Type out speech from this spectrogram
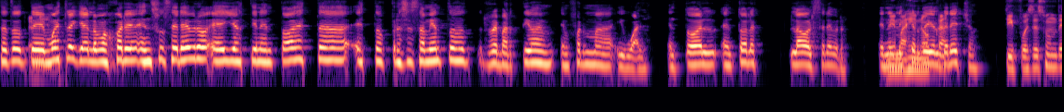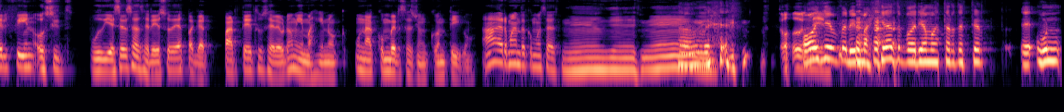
Esto te demuestra que a lo mejor en, en su cerebro ellos tienen todos estos procesamientos repartidos en, en forma igual, en todo el, en todo el lado del cerebro, en Me el izquierdo y el derecho. Si fueses un delfín o si pudieses hacer eso de apagar parte de tu cerebro, me imagino una conversación contigo. Ah, Armando, ¿cómo estás? Oye, lento. pero imagínate, podríamos estar despiertos. eh, un-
